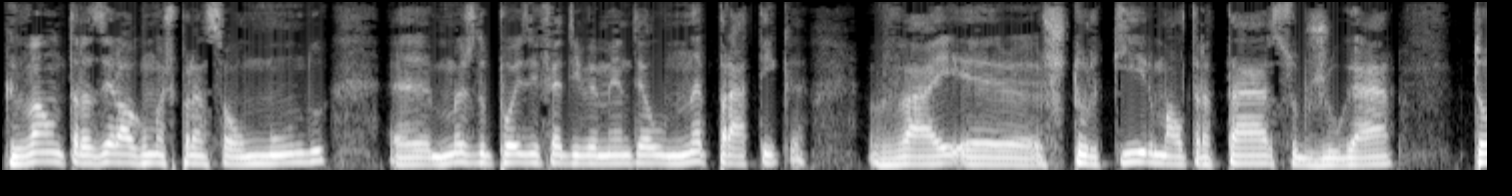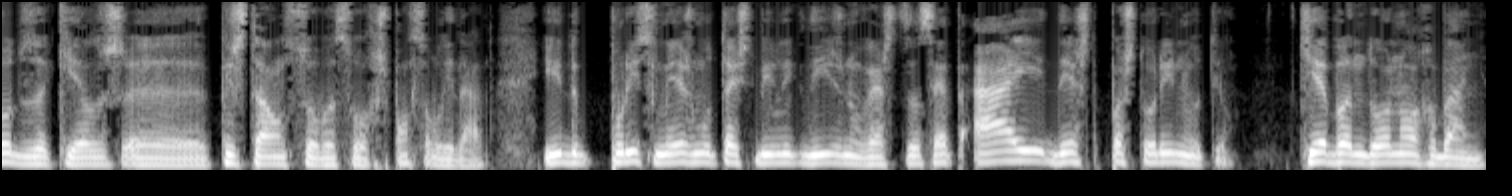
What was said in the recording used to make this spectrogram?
que vão trazer alguma esperança ao mundo, mas depois, efetivamente, ele, na prática, vai extorquir, maltratar, subjugar todos aqueles uh, que estão sob a sua responsabilidade. E de, por isso mesmo o texto bíblico diz no verso 17, ai deste pastor inútil que abandona o rebanho.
